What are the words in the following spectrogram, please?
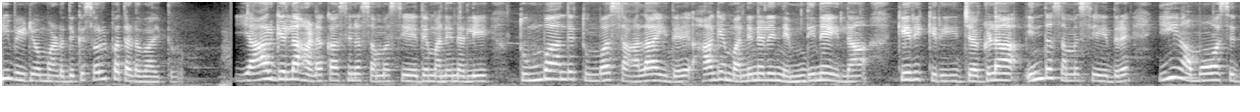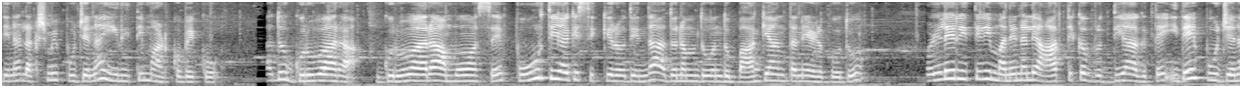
ಈ ವಿಡಿಯೋ ಮಾಡೋದಕ್ಕೆ ಸ್ವಲ್ಪ ತಡವಾಯಿತು. ಯಾರಿಗೆಲ್ಲ ಹಣಕಾಸಿನ ಸಮಸ್ಯೆ ಇದೆ ಮನೆಯಲ್ಲಿ, ತುಂಬ ಅಂದರೆ ತುಂಬ ಸಾಲ ಇದೆ, ಹಾಗೆ ಮನೆಯಲ್ಲಿ ನೆಮ್ಮದಿನೇ ಇಲ್ಲ, ಕಿರಿಕಿರಿ, ಜಗಳ, ಇಂಥ ಸಮಸ್ಯೆ ಇದ್ದರೆ ಈ ಅಮಾವಾಸ್ಯೆ ದಿನ ಲಕ್ಷ್ಮೀ ಪೂಜೆನ ಈ ರೀತಿ ಮಾಡ್ಕೋಬೇಕು. ಅದು ಗುರುವಾರ. ಗುರುವಾರ ಅಮಾವಾಸ್ಯೆ ಪೂರ್ತಿಯಾಗಿ ಸಿಕ್ಕಿರೋದ್ರಿಂದ ಅದು ನಮ್ಮದು ಒಂದು ಭಾಗ್ಯ ಅಂತಲೇ ಹೇಳ್ಬೋದು. ಒಳ್ಳೆ ರೀತಿಯಲ್ಲಿ ಮನೆಯಲ್ಲಿ ಆರ್ಥಿಕ ವೃದ್ಧಿ ಆಗುತ್ತೆ. ಇದೇ ಪೂಜೆನ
